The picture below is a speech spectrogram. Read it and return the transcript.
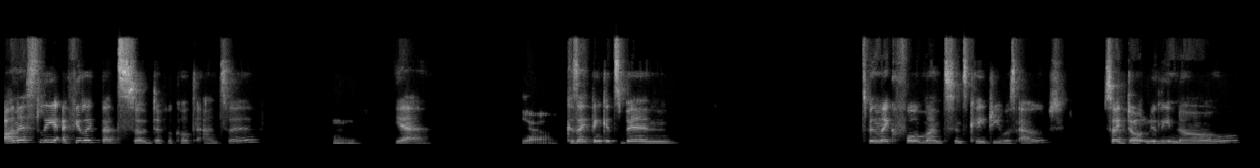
honestly, I feel like that's so difficult to answer. Mm. Yeah, Yeah. because I think it's been been like four months since KG was out. So I don't hmm really know.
